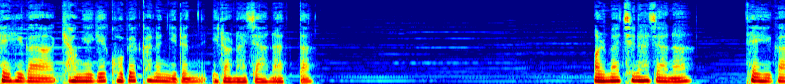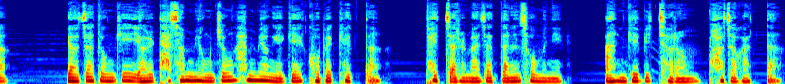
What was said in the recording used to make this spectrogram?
태희가 경에게 고백하는 일은 일어나지 않았다. 얼마 지나지 않아 태희가 여자 동기 15명 중 한 명에게 고백했다. 퇴짜를 맞았다는 소문이 안개비처럼 퍼져갔다.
